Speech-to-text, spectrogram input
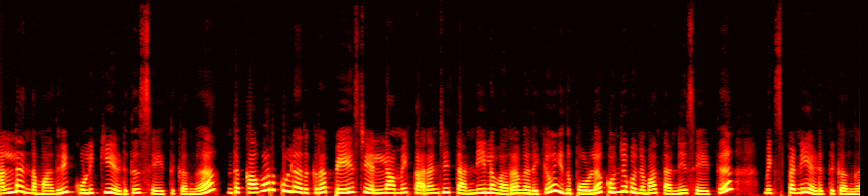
நல்லா இந்த மாதிரி குலுக்கி எடுத்து சேர்த்துக்கங்க. இந்த கவருக்குள்ளே இருக்கிற பேஸ்ட் எல்லாமே கரைஞ்சி தண்ணியில் வர வரைக்கும் இது போல் கொஞ்சம் கொஞ்சமாக தண்ணி சேர்த்து மிக்ஸ் பண்ணி எடுத்துக்கங்க.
